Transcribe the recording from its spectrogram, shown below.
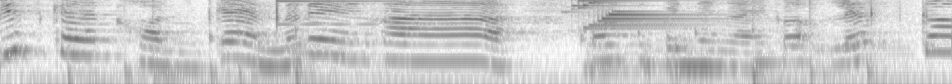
มิสแกนขอนแก่นนั่นเองค่ะว่าจะเป็นยังไงก็ let's go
